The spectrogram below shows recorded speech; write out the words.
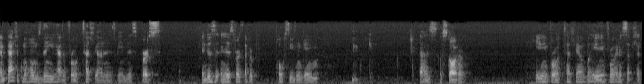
And Patrick Mahomes didn't even have to throw a touchdown in this game. In his first, in this in his first ever postseason game as a starter, he didn't throw a touchdown, but he didn't throw an interception.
